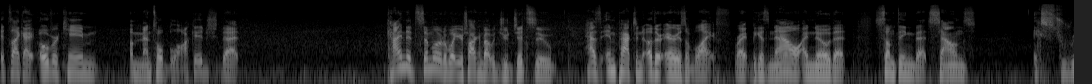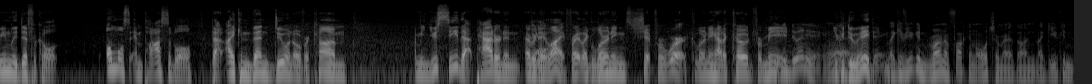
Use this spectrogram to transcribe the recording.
it's like I overcame a mental blockage that kind of similar to what you're talking about with jujitsu has impact in other areas of life, right? Because now I know that something that sounds extremely difficult, almost impossible, that I can then do and overcome. I mean, you see that pattern in everyday Yeah. life, right? Like learning shit for work, learning how to code for me. You can do anything. You yeah. could do anything. Like if you can run a fucking ultra marathon, like you can,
